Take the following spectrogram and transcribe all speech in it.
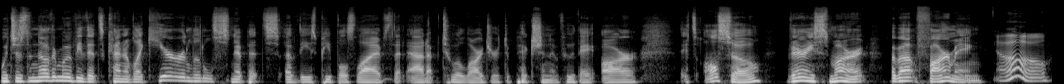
which is another movie that's kind of like here are little snippets of these people's lives that add up to a larger depiction of who they are. It's also very smart about farming. Oh.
